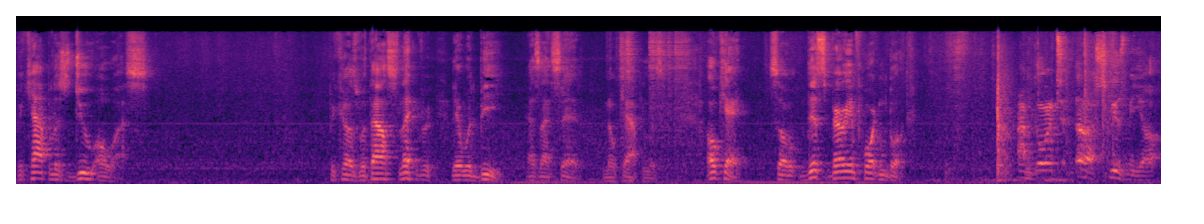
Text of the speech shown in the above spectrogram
The capitalists do owe us because without slavery, there would be, as I said, no capitalism. Okay, so this very important book. I'm going to, oh, excuse me, y'all.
